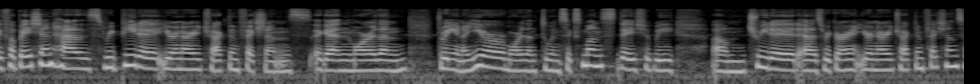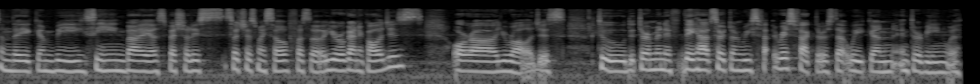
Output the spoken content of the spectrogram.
if a patient has repeated urinary tract infections, again, more than three in a year or more than two in six months, they should be um, treated as recurrent urinary tract infections and they can be seen by a specialist such as myself as a urogynecologist or a urologist to determine if they have certain risk, risk factors that we can intervene with.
